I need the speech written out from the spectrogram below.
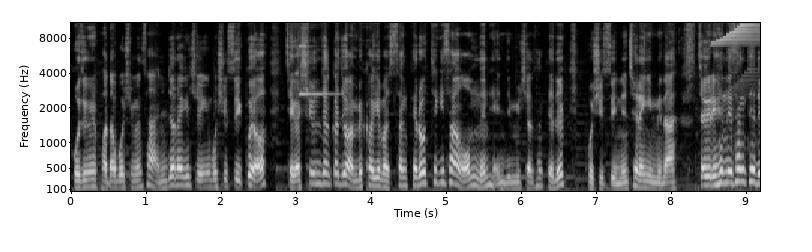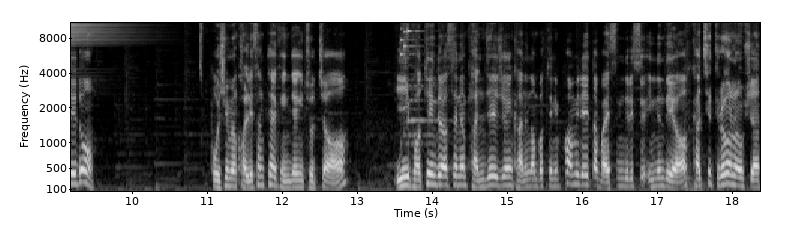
보증을 받아보시면서 안전하게 주행해 보실 수 있고요. 제가 시운전까지 완벽하게 마친 상태로 특이사항 없는 엔진 미션 상태들 보실 수 있는 차량입니다. 자, 그리고 핸들 상태들도 보시면 관리 상태가 굉장히 좋죠. 이 버튼이 들어갔을 때는 반지의 주행 가능한 버튼이 포함이 되어 있다 말씀드릴 수 있는데요. 같이 들어가는 옵션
